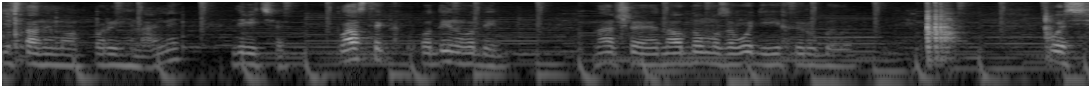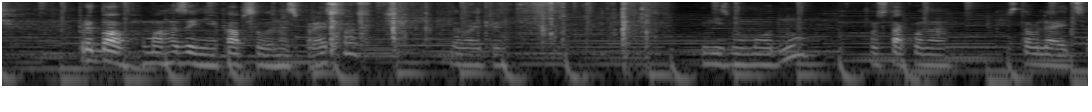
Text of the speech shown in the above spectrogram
дістанемо оригінальний. Дивіться, пластик один в один, наче на одному заводі їх і робили. Ось придбав в магазині капсули Неспресо. Давайте візьмемо одну. Ось так вона вставляється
